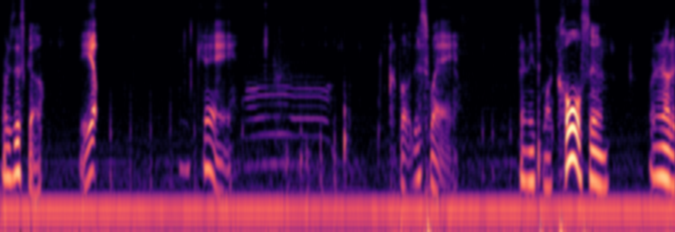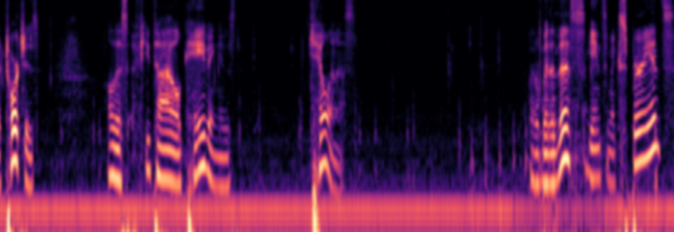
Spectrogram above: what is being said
Where does this go? Yep. Okay. What about this way? Gonna need some more coal soon. Running out of torches. All this futile caving is killing us. A little bit of this, gain some experience.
